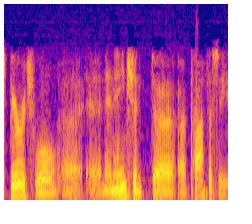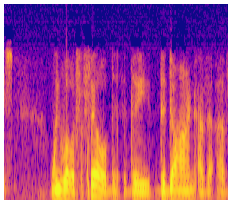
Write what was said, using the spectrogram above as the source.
spiritual uh, and ancient uh, uh prophecies, we will have fulfilled the, the dawn of, of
